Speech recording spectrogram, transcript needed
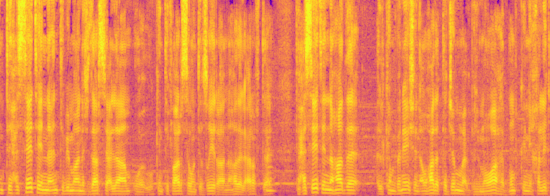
أنت حسيتي إن أنت بما أنك دارسه إعلام وكنت فارسة وأنت صغيرة أنا هذا اللي عرفته فحسيتي إن هذا ال combination أو هذا التجمع بالمواهب ممكن يخليك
